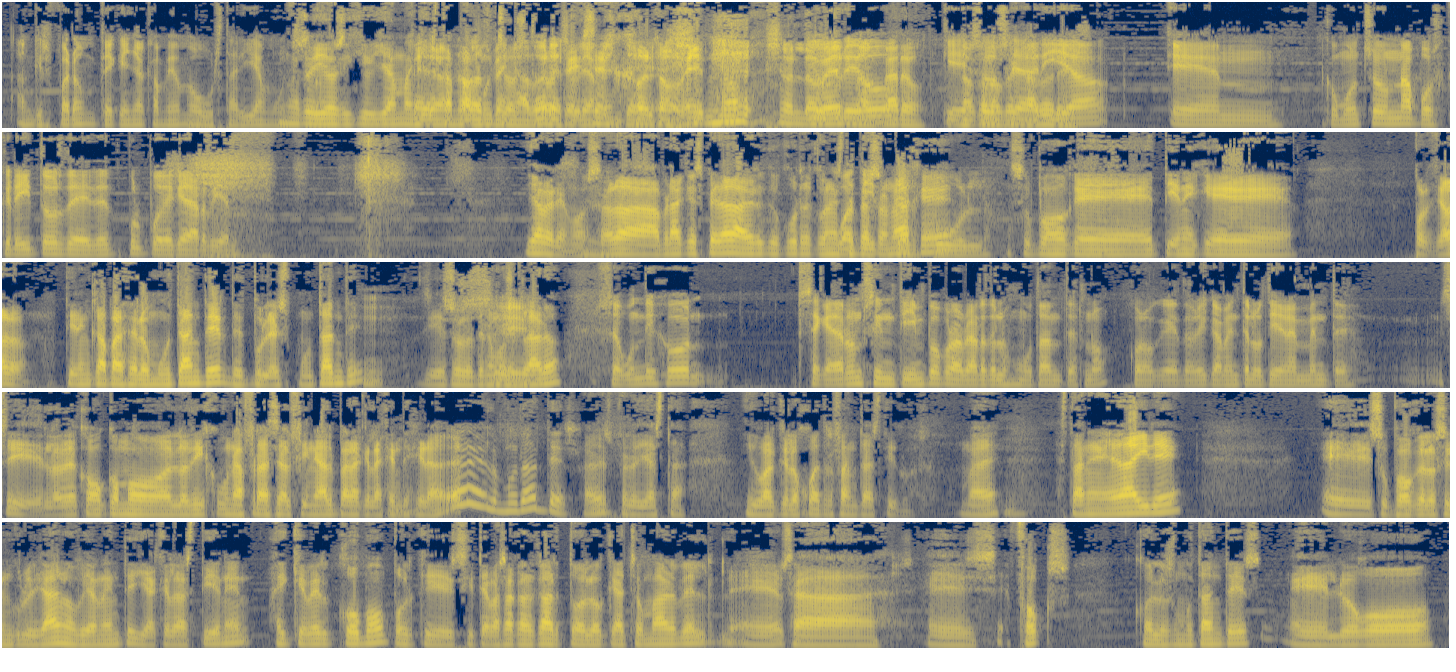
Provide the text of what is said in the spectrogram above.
Aunque si fuera un pequeño cambio me gustaría mucho. No sé yo si Hugh Jackman ya está no para los muchos Vengadores, obviamente. ¿eh? Creo claro, que no con eso se haría en... Como hecho una postcréditos de Deadpool puede quedar bien. Ya veremos. Sí. Ahora habrá que esperar a ver qué ocurre con este What if personaje. Deadpool? Supongo que tiene que... Porque claro, tienen que aparecer los mutantes. Deadpool es mutante. Mm. Y eso lo tenemos Sí. claro. Según dijo, se quedaron sin tiempo para hablar de los mutantes, ¿no? Con lo que teóricamente lo tienen en mente. Sí, lo dejo como lo dijo una frase al final para que la gente dijera, ¡eh, los mutantes! ¿Sabes? Pero ya está. Igual que los cuatro fantásticos, ¿vale? Están en el aire. eh, supongo que los incluirán, obviamente, ya que las tienen. Hay que ver cómo, porque si te vas a cargar todo lo que ha hecho Marvel, eh, o sea, es Fox con los mutantes, eh, luego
